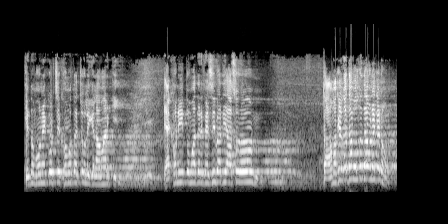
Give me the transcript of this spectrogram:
কিন্তু মনে করছে ক্ষমতা চলে গেল আমার কি। এখনই তোমাদের ফেসিবাদী আচরণ। তা আমাকে কথা বলতে দাও না কেন?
